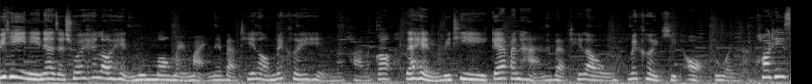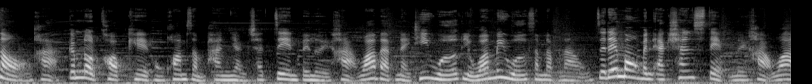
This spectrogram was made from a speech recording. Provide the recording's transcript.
วิธีนี้เนี่ยจะช่วยให้เราเห็นมุมมองใหม่ ๆ ในแบบที่เราไม่เคยเห็นนะคะ แล้วก็จะเห็นวิธีแก้ปัญหาในแบบที่เราไม่เคยคิดออกด้วยนะข้อที่ 2 ค่ะกำหนดขอบเขตของความสัมพันธ์อย่างชัดเจนไปเลยค่ะ ว่าแบบไหนที่ work หรือว่าไม่ work สำหรับเรา จะได้มองเป็น action step เลยค่ะว่า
